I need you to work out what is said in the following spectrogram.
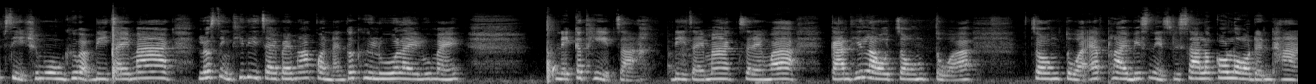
24 ชั่วโมง คือแบบดีใจมาก แล้วสิ่งที่ดีใจไปมากกว่านั้นก็คือรู้อะไรรู้ไหมเนกาทีฟจ้ะดีใจมาก แสดงว่าการที่เราจองตัว๋วจองตั๋ว apply business visa แล้วก็รอเดินทาง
